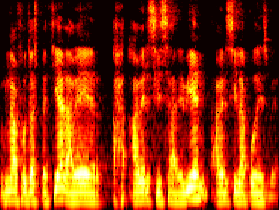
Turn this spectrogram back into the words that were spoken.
una foto especial, a ver, a, ver si sale bien, a ver si la puedes ver.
